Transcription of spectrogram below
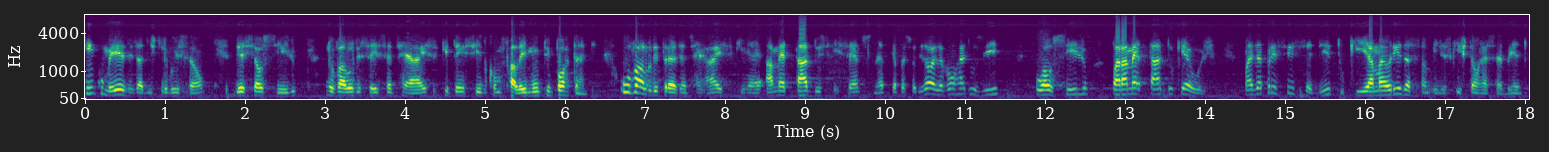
cinco meses a distribuição desse auxílio no valor de 600 reais, que tem sido, como falei, muito importante. O valor de 300 reais, que é a metade dos 600, né, porque a pessoa diz, olha, vão reduzir o auxílio para a metade do que é hoje. Mas é preciso ser dito que a maioria das famílias que estão recebendo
